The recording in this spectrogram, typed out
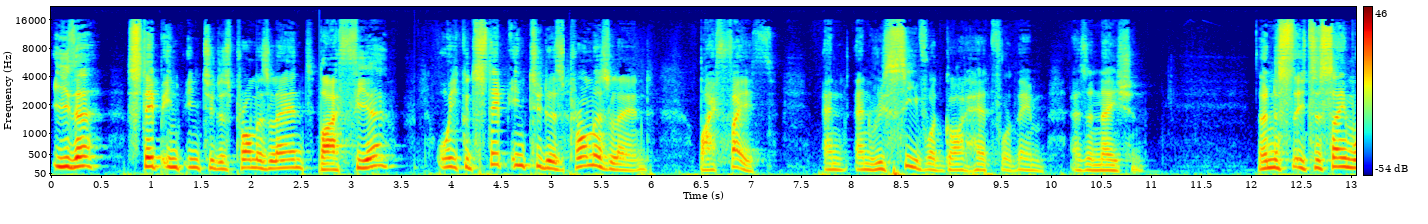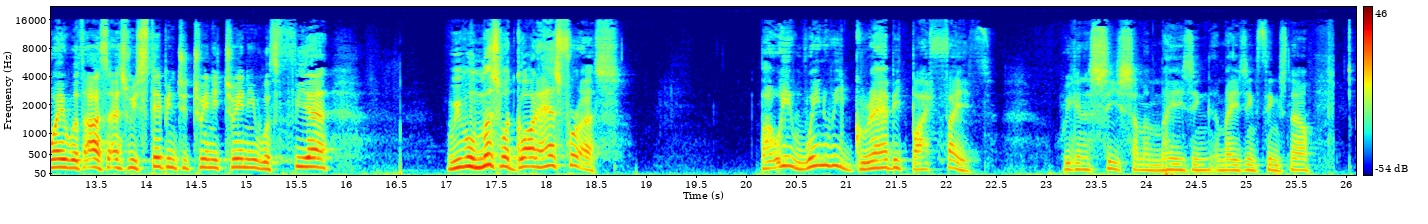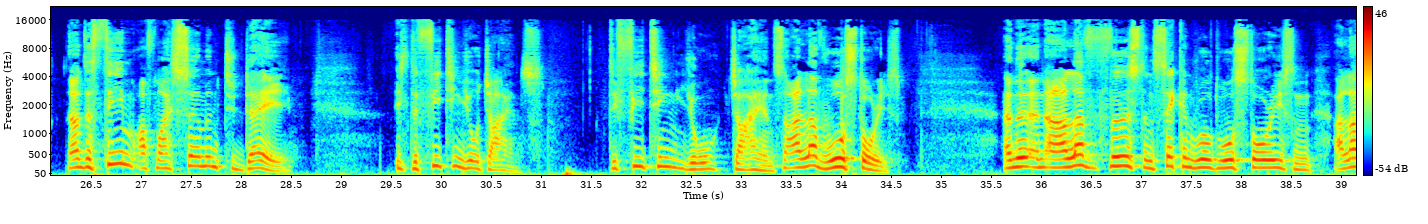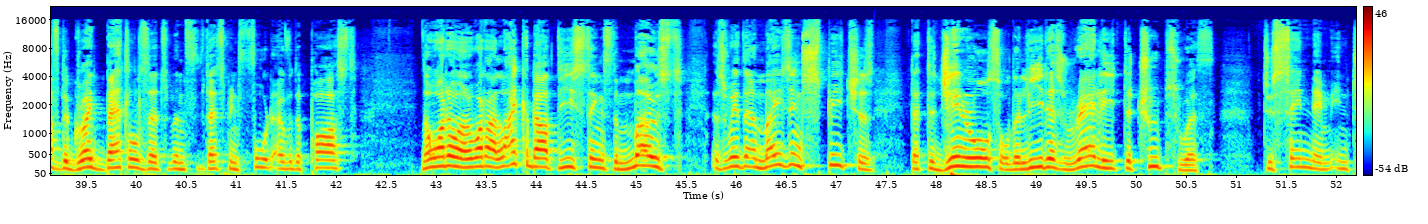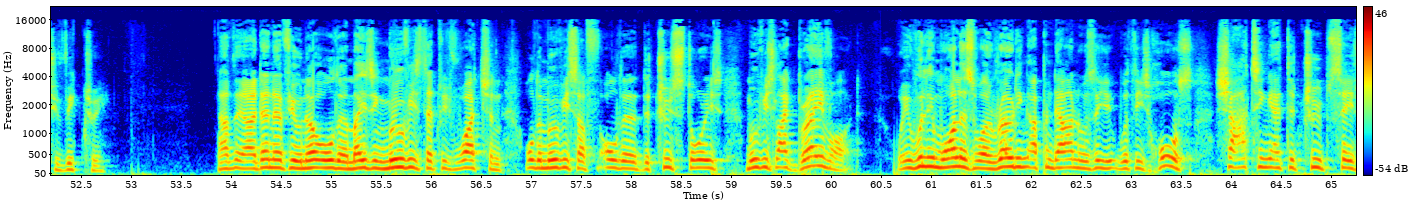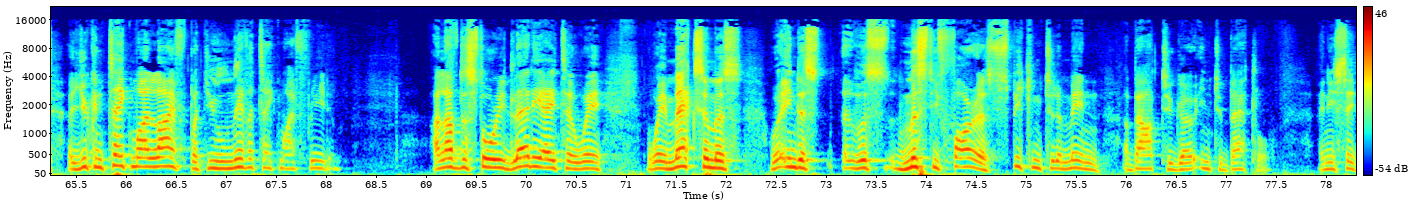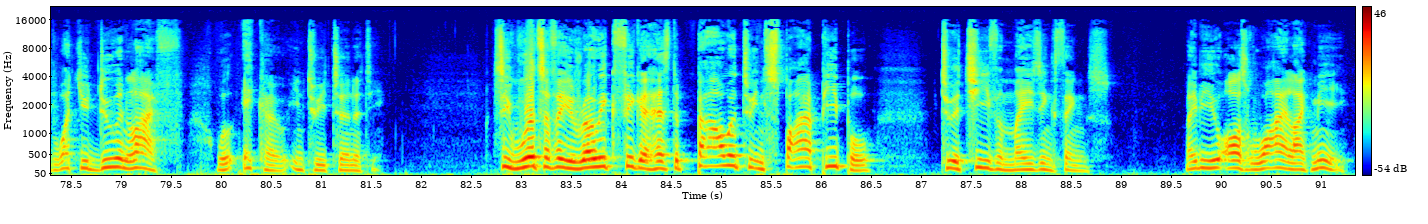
either step in, into this promised land by fear, or he could step into this promised land by faith and, and receive what God had for them as a nation. And it's, it's the same way with us. As we step into 2020 with fear, we will miss what God has for us. But we, when we grab it by faith, we're going to see some amazing, amazing things. Now, now, the theme of my sermon today is defeating your giants. Defeating your giants. Now, I love war stories. And, the, and I love First and Second World War stories, and I love the great battles that's been, that's been fought over the past. Now, what I, what I like about these things the most is where the amazing speeches that the generals or the leaders rallied the troops with to send them into victory. Now, I don't know if you know all the amazing movies that we've watched and all the movies of all the, the true stories, movies like Braveheart, where William Wallace was riding up and down with, the, with his horse, shouting at the troops, says, You can take my life, but you'll never take my freedom. I love the story Gladiator, where, where Maximus were in this, this misty forest speaking to the men about to go into battle. And he said, What you do in life will echo into eternity. See, words of a heroic figure has the power to inspire people to achieve amazing things. Maybe you ask why, like me.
